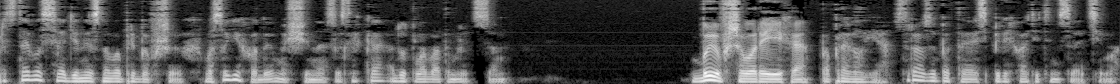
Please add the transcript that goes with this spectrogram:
представился один из новоприбывших, высокий худой мужчина со слегка одутловатым лицом. «Бывшего Рейха», — поправил я, сразу пытаясь перехватить инициативу.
